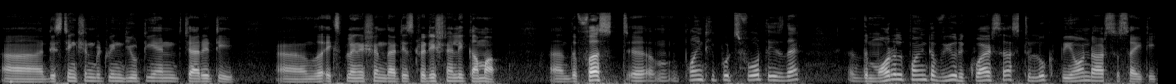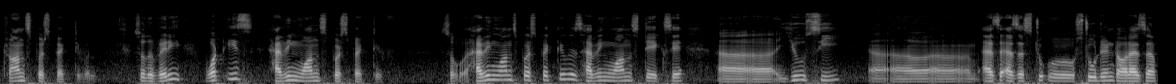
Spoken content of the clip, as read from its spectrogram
uh, distinction between duty and charity, uh, the explanation that is traditionally come up. Uh, the first um, point he puts forth is that uh, the moral point of view requires us to look beyond our society, transperspectival. So, the very what is having one's perspective? So, having one's perspective is having one's take say uh, you see uh, as, as a stu uh, student or as a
